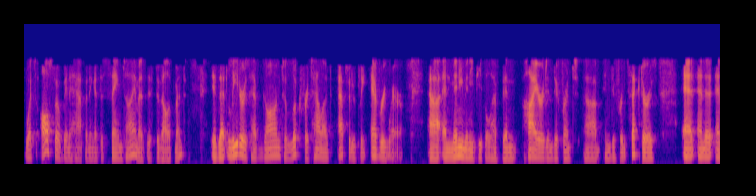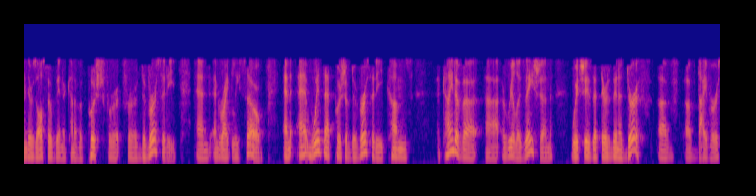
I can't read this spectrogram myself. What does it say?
what's also been happening at the same time as this development is that leaders have gone to look for talent absolutely everywhere. Uh, and many, many people have been hired in different, uh, in different sectors. And, and, uh, and there's also been a kind of a push for, for diversity, and, and rightly so. And with that push of diversity comes a kind of a, uh, a realization, which is that there's been a dearth of, of diverse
